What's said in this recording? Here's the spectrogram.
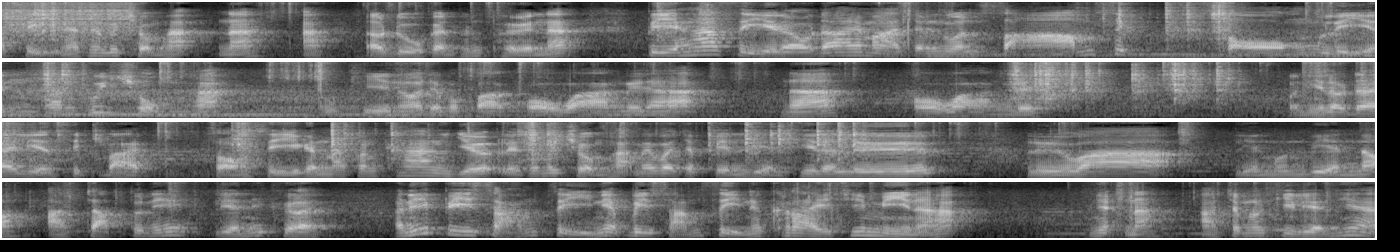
54 นะท่านผู้ชมฮะนะอะเราดูกันเผินๆนะ ปี 54 เราได้มาจำนวน 32 เหรียญท่านผู้ชมฮะโอเคเนาะเดี๋ยวป้าปาขอวางเลยนะฮะนะขอวางเลย วันนี้เราได้เหรียญ10 บาท 2 สีกันมาค่อนข้างเยอะเลยท่านผู้ชมฮะไม่ว่าจะเป็นเหรียญที่ระลึก หรือว่าเหรียญหมุนเวียนเนาะอะจับตัวนี้เหรียญนี่คืออะไร อันนี้ปี 34เนี่ยปี34เนี่ยใครที่มีนะฮะเนี่ยนะอะจำนวนกี่เหรียญเนี่ย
